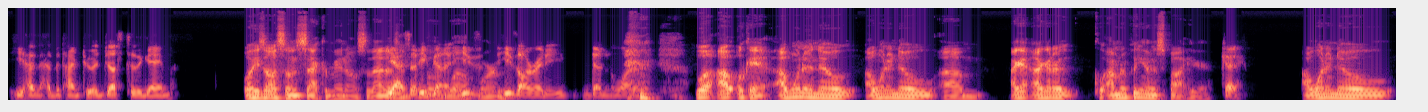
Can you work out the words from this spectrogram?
he hasn't had the time to adjust to the game. Well, he's also in Sacramento, so that doesn't Yeah, so he's gonna well he's he's already dead in the water. well, I, okay. I want to know. I want to know. Um, I got. I gotta. I'm gonna put you on the spot here. Okay. I want to know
